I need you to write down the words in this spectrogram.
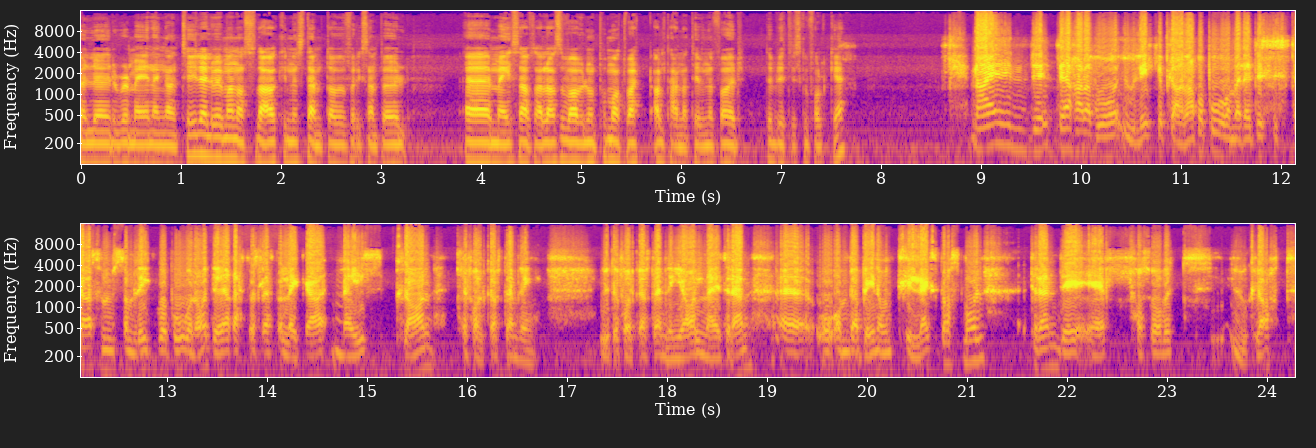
eller Remain en gang til? Eller vil man også da kunne stemt over f.eks. Uh, Mays avtale? Altså, hva ville på en måte vært alternativene for det britiske folket? Nei, det, der har det vært ulike planer på bordet. Men det, det siste som, som, ligger på bordet nå, det er rett og slett å legge Mays plan til folkeavstemning. Ut til folkeavstemning, ja eller nei til den. Eh, og om det blir noen tilleggsspørsmål til den, det er for så vidt uklart.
